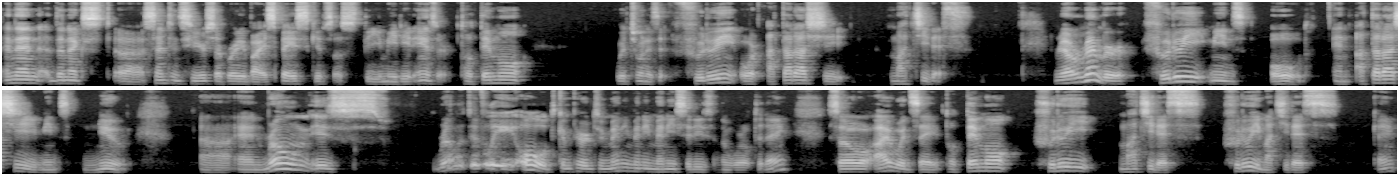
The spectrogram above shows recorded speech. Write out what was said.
And then the next uh, sentence here, separated by a space, gives us the immediate answer. Totemo, which one is it? Furui or atarashi machi desu. Now remember, furui means old, and atarashi means new. Uh, and Rome is relatively old compared to many, many, many cities in the world today. So I would say とても古い町です。古い町です。Okay?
